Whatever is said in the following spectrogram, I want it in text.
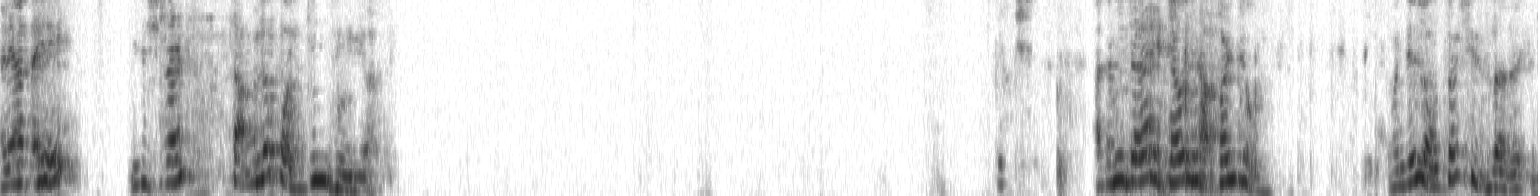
आणि आता हे मिश्रण चांगलं परतून घेऊया. आता मी जरा ह्याच्यावर झाकण ठेवू म्हणजे लवकर शिजला जाईल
